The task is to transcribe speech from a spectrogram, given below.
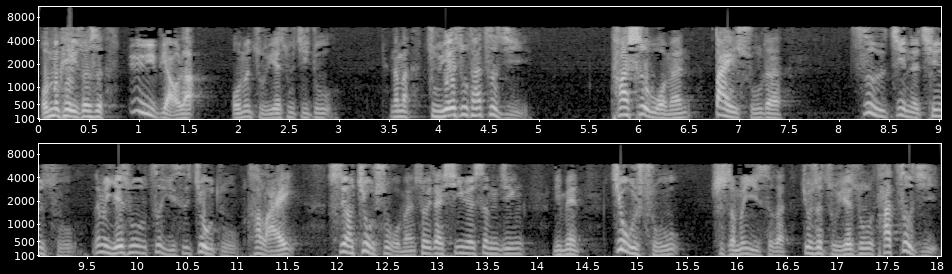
我们可以说是预表了我们主耶稣基督。那么主耶稣他自己，他是我们代赎的自尽的亲属。那么耶稣自己是救主，他来是要救赎我们。所以在新约圣经里面，救赎是什么意思呢？就是主耶稣他自己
